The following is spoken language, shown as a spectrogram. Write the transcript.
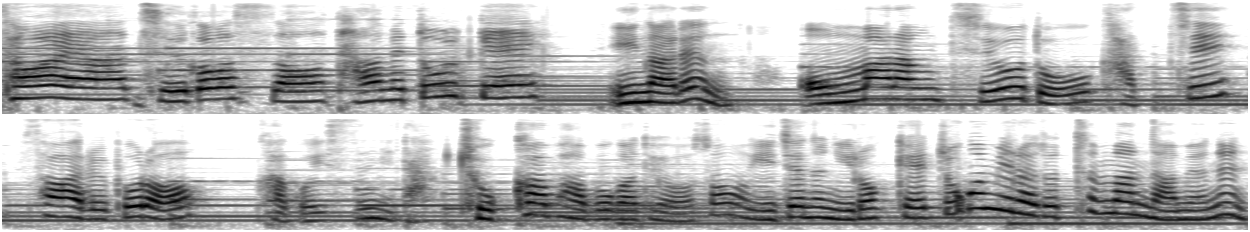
서아야, 즐거웠어. 다음에 또 올게. 이날은 엄마랑 지우도 같이 서아를 보러 가고 있습니다. 조카 바보가 되어서 이제는 이렇게 조금이라도 틈만 나면은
